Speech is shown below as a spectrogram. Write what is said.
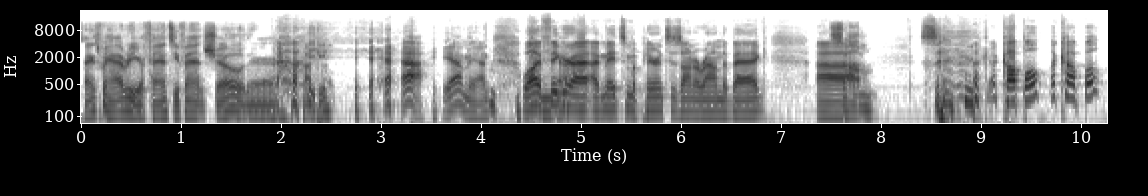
Thanks for having me. your fancy fans show there, Hucky. Yeah, yeah, man. Well, I figure I, I've made some appearances on Around the Bag. Uh, Some. a couple, a couple.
